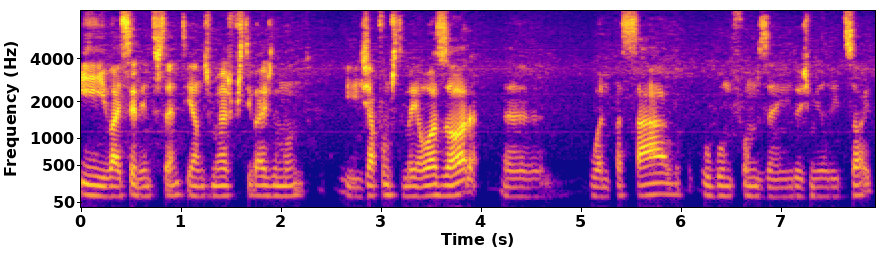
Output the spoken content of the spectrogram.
e vai ser interessante. É um dos maiores festivais do mundo. E já fomos também ao Osora ah, o ano passado. O Boom fomos em 2018.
